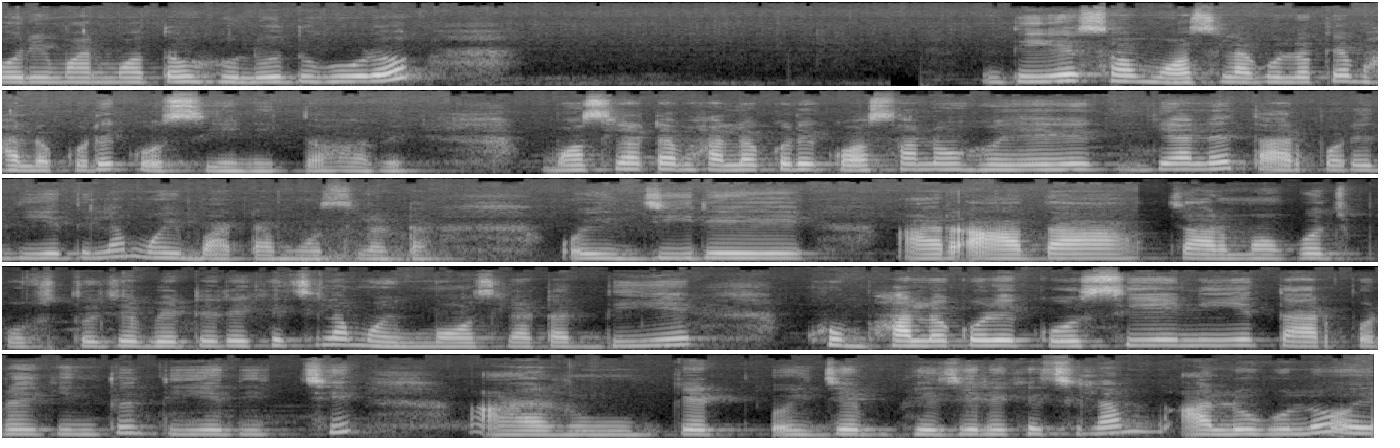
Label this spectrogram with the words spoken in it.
পরিমাণ মতো হলুদ গুঁড়ো দিয়ে সব মশলাগুলোকে ভালো করে কষিয়ে নিতে হবে। মশলাটা ভালো করে কষানো হয়ে গেলে তারপরে দিয়ে দিলাম ওই বাটা মশলাটা। ওই জিরে আর আদা, চারমগজ পোস্ত যে বেটে রেখেছিলাম, ওই মশলাটা দিয়ে খুব ভালো করে কষিয়ে নিয়ে তারপরে কিন্তু দিয়ে দিচ্ছি। আর কেট, ওই যে ভেজে রেখেছিলাম আলুগুলো, ওই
